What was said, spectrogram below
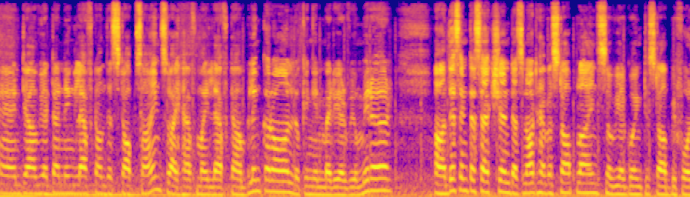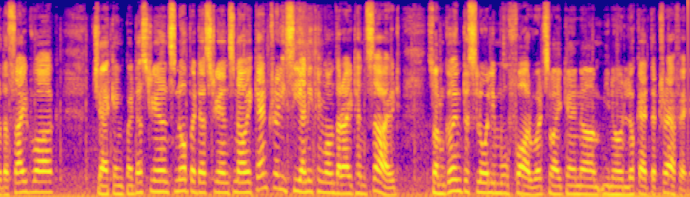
and uh, we are turning left on the stop sign. So I have my left arm blinker on, looking in my rear view mirror. Uh, this intersection does not have a stop line, so we are going to stop before the sidewalk checking pedestrians no pedestrians. Now i can't really see anything on the right hand side so i'm going to slowly move forward so i can um, you know look at the traffic.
